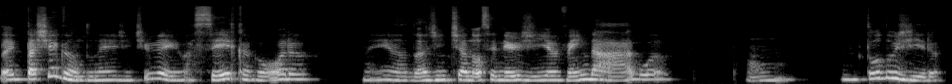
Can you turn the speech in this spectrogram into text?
é, tá chegando, né? A gente vê a seca agora, né? A gente a nossa energia vem da água. Então tudo gira.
